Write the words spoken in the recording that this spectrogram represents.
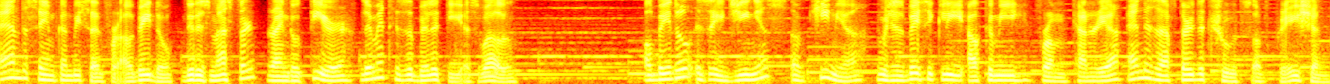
And the same can be said for Albedo. Did his master, Rhinedottir, limit his ability as well? Albedo is a genius of Khemia, which is basically alchemy from Khaenri'ah and is after the truths of creation.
